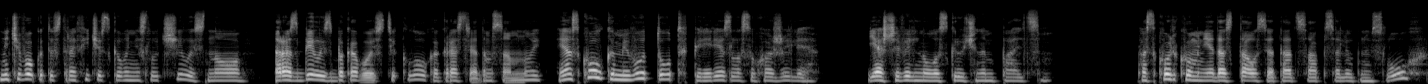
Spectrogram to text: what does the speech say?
Ничего катастрофического не случилось, но разбилось боковое стекло как раз рядом со мной, и осколками вот тут перерезала сухожилие. Я шевельнула скрюченным пальцем. Поскольку мне достался от отца абсолютный слух,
